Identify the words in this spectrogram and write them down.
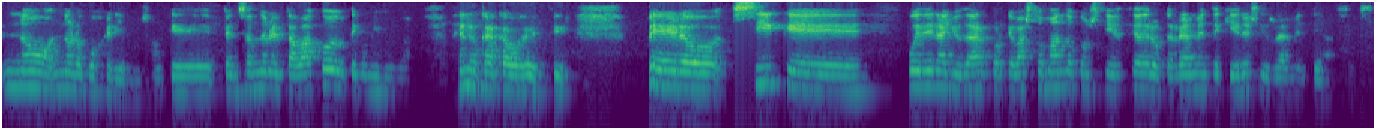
no, no lo cogeríamos, aunque pensando en el tabaco tengo mi duda en lo que acabo de decir. Pero sí que pueden ayudar porque vas tomando conciencia de lo que realmente quieres y realmente haces.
